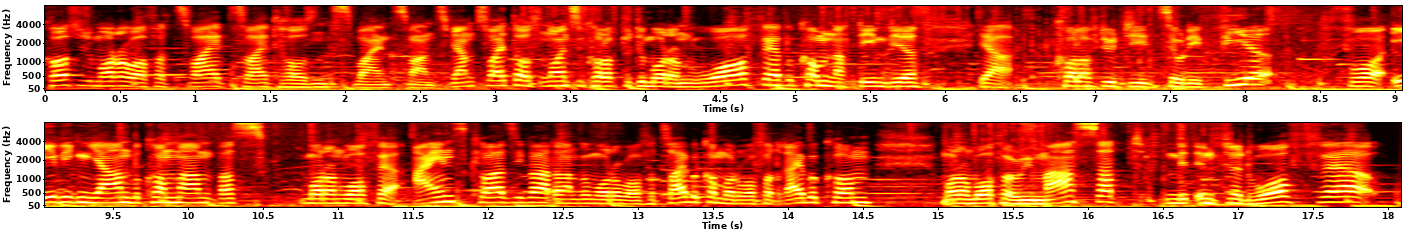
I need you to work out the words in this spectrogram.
Call of Duty Modern Warfare 2 2022. Wir haben 2019 Call of Duty Modern Warfare bekommen, nachdem wir ja, Call of Duty COD 4 vor ewigen Jahren bekommen haben, was Modern Warfare 1 quasi war. Dann haben wir Modern Warfare 2 bekommen, Modern Warfare 3 bekommen, Modern Warfare Remastered mit Infinite Warfare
